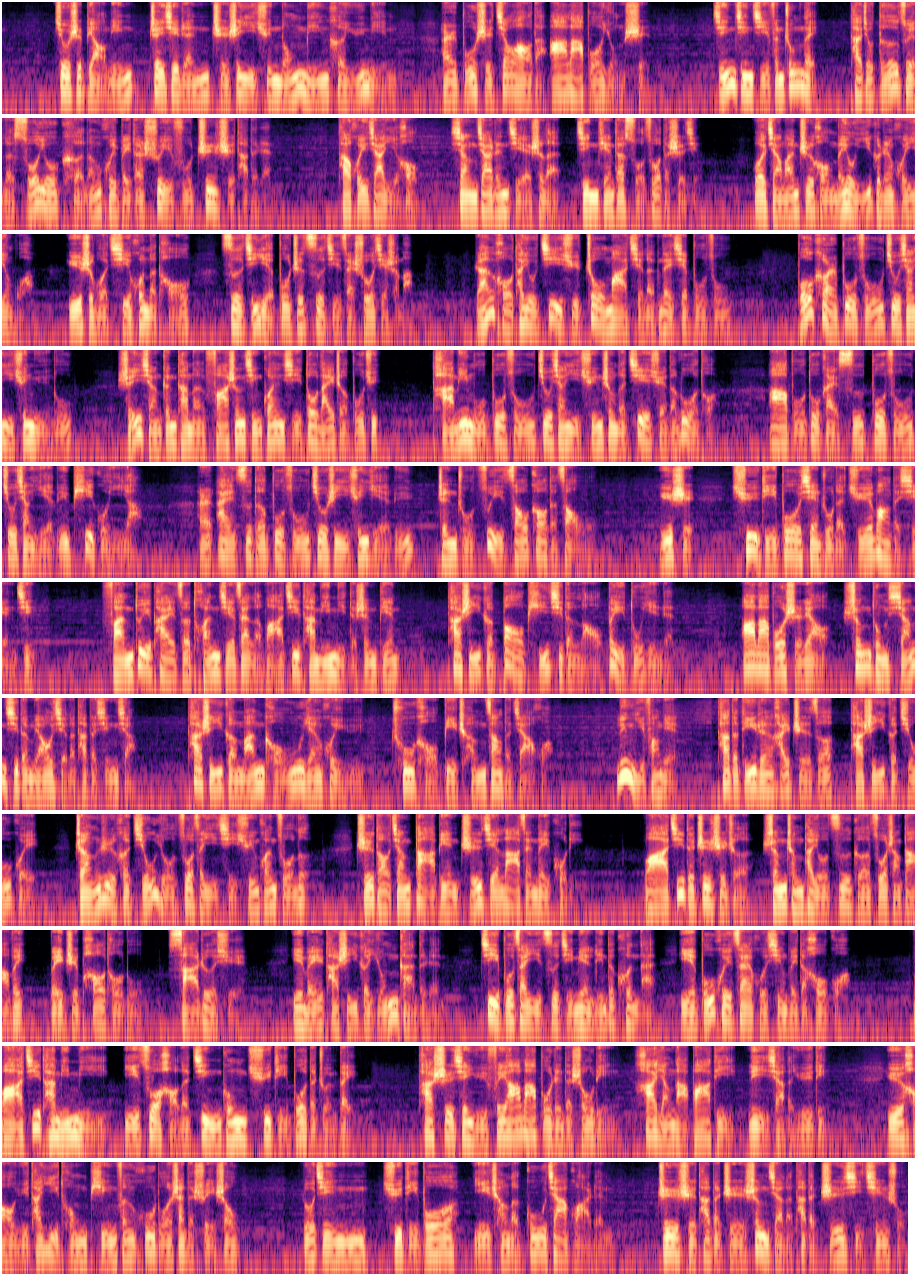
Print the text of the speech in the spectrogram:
就是表明这些人只是一群农民和渔民，而不是骄傲的阿拉伯勇士。仅仅几分钟内，他就得罪了所有可能会被他说服支持他的人。他回家以后，向家人解释了今天他所做的事情。我讲完之后，没有一个人回应我。于是我气昏了头，自己也不知自己在说些什么。然后他又继续咒骂起了那些部族。伯克尔部族就像一群女奴，谁想跟他们发生性关系都来者不拒。塔米姆部族就像一群生了疥癣的骆驼，阿卜杜盖斯部族就像野驴屁股一样，而艾兹德部族就是一群野驴，真主最糟糕的造物。于是屈底波陷入了绝望的险境。反对派则团结在了瓦基塔米米的身边，他是一个暴脾气的老贝都因人。阿拉伯史料生动详细地描写了他的形象，他是一个满口污言秽语、出口必成脏的家伙。另一方面，他的敌人还指责他是一个酒鬼，整日和酒友坐在一起寻欢作乐，直到将大便直接拉在内裤里。瓦基的支持者声称他有资格坐上大位，为之抛头颅、洒热血。因为他是一个勇敢的人，既不在意自己面临的困难，也不会在乎行为的后果。瓦基塔米米已做好了进攻屈底波的准备，他事先与非阿拉伯人的首领哈扬纳巴蒂立下了约定，约好与他一同平分呼罗珊的税收。如今屈底波已成了孤家寡人，支持他的只剩下了他的直系亲属。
